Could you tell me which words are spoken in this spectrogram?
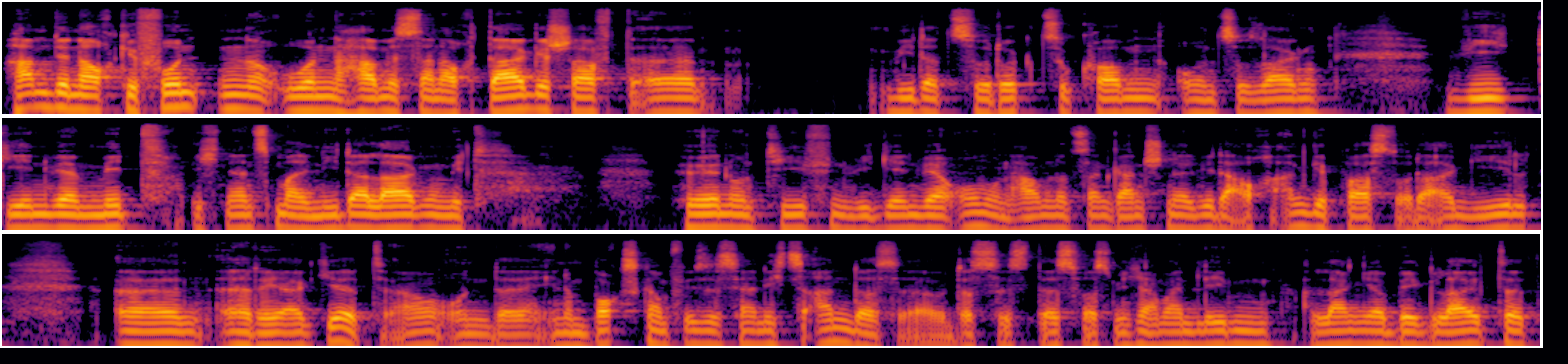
haben den auch gefunden und haben es dann auch da geschafft, äh, wieder zurückzukommen und zu sagen, wie gehen wir mit, ich nenne es mal Niederlagen, mit Höhen und Tiefen, wie gehen wir um und haben uns dann ganz schnell wieder auch angepasst oder agil äh, reagiert. Ja. Und äh, in einem Boxkampf ist es ja nichts anderes. Ja. Das ist das, was mich ja mein Leben lang ja begleitet.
